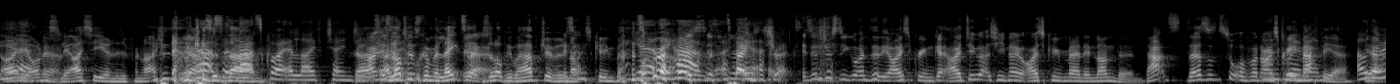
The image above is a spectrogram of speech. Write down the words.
I Yeah. honestly, I see you in a different light now Yeah. because That's, of that. that's quite a life changing. That's- a lot of people can relate to that because a lot of people have driven Is it- ice cream vans. Yeah, they around have. just Yeah. train tracks. It's interesting you got into the ice cream game. I do actually know ice cream men in London. That's there's a sort of an And ice cream women. mafia. Oh, yeah. there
